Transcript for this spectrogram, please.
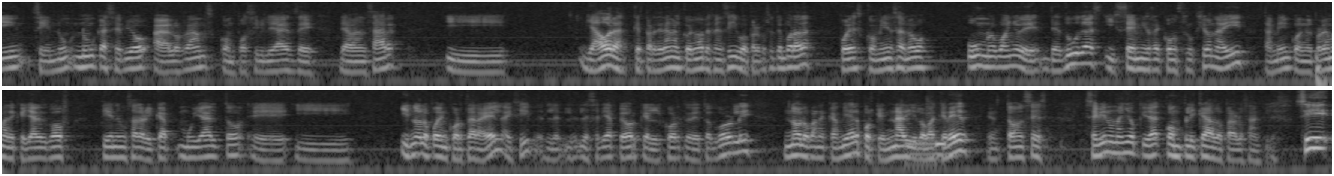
y sí, nunca se vio a los Rams con posibilidades de, avanzar y, y ahora que perderán el corredor defensivo para la próxima temporada, pues comienza de nuevo un nuevo año de, dudas y semi-reconstrucción ahí, también con el problema de que Jared Goff tiene un salary cap muy alto eh, y, no lo pueden cortar a él, ahí sí, le, sería peor que el corte de Todd Gurley, no lo van a cambiar porque nadie lo va a querer, entonces se viene un año que da complicado para Los Ángeles. Sí,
